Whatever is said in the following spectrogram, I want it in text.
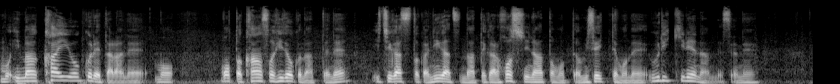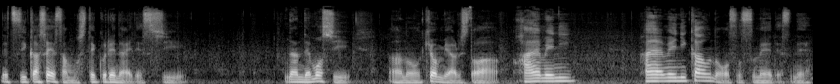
もう今買い遅れたらねもうもっと乾燥ひどくなってね1月とか2月になってから欲しいなと思ってお店行ってもね売り切れなんですよね。で追加生産もしてくれないですしなんでもしあの興味ある人は早めに早めに買うのおすすめですね。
